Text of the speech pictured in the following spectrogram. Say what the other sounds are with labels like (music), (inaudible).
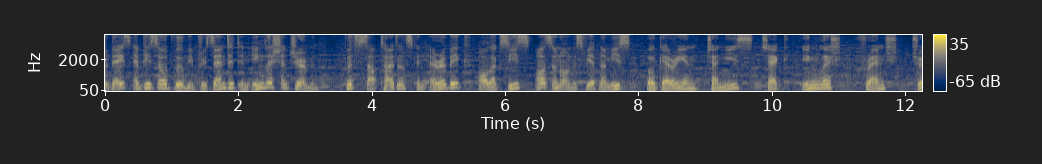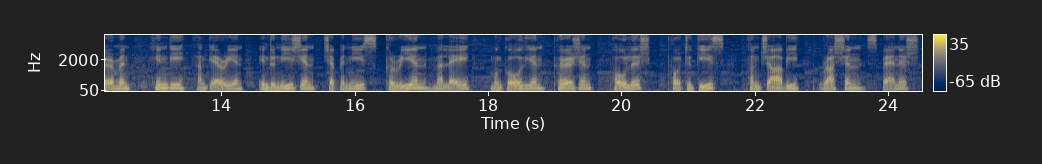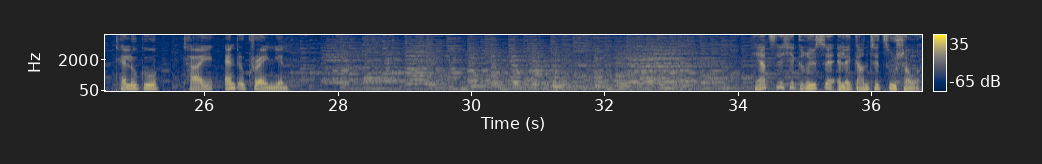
Today's episode will be presented in English and German, with subtitles in Arabic, Aulacese, also known as Vietnamese, Bulgarian, Chinese, Czech, English, French, German, Hindi, Hungarian, Indonesian, Japanese, Korean, Malay, Mongolian, Persian, Polish, Portuguese, Punjabi, Russian, Spanish, Telugu, Thai, and Ukrainian. Herzliche Grüße, elegante Zuschauer.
